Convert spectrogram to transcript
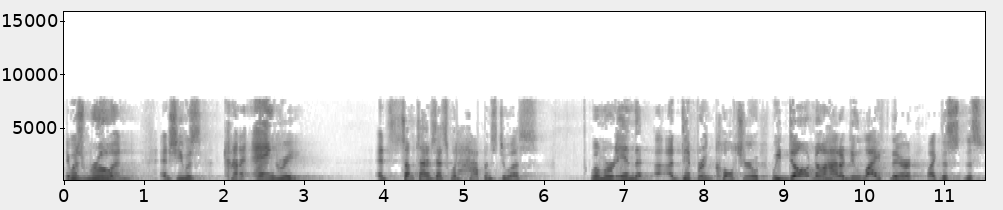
It was ruined. And she was kind of angry. And sometimes that's what happens to us when we're in a different culture. We don't know how to do life there. Like this, this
